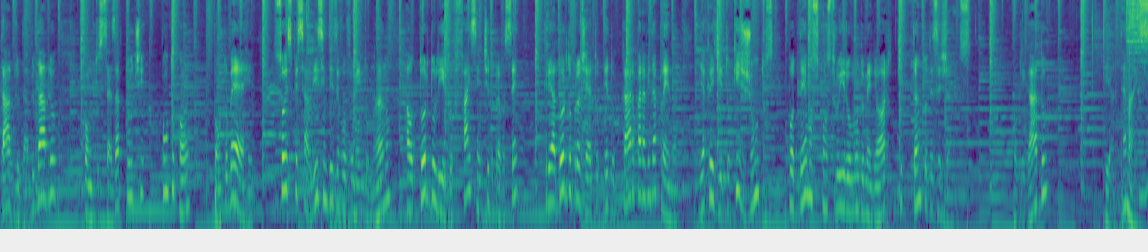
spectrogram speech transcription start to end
www.cesartucci.com.br Sou especialista em desenvolvimento humano, autor do livro Faz Sentido para Você? Criador do projeto Educar para a Vida Plena e acredito que juntos podemos construir o mundo melhor que tanto desejamos. Obrigado e até mais.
